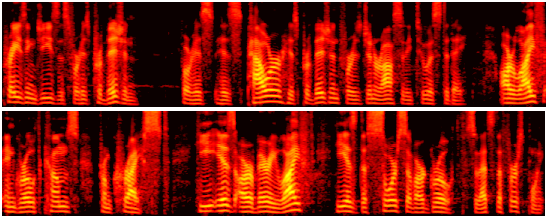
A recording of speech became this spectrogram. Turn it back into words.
praising Jesus for His provision, for His, his power, His provision, for His generosity to us today. Our life and growth comes from Christ. He is our very life. He is the source of our growth. So that's the first point.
